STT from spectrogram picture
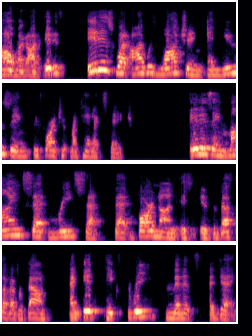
oh my God. It is it is what I was watching and using before I took my TEDx stage. It is a mindset reset that bar none is, is the best I've ever found. And it takes three minutes a day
